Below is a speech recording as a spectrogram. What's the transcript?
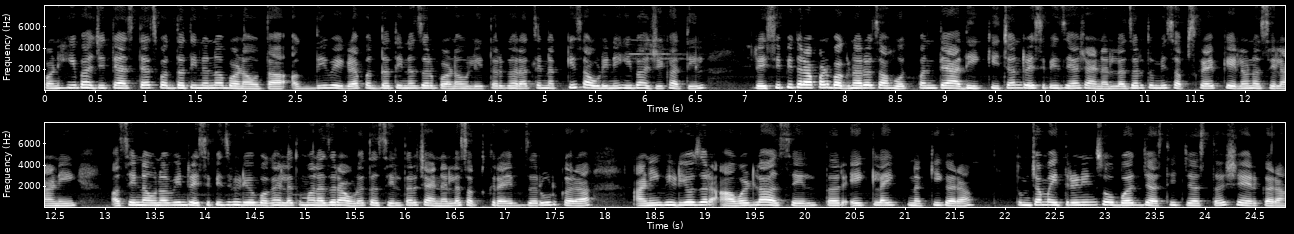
पण ही भाजी त्याच त्याच पद्धतीनं न बनवता अगदी वेगळ्या पद्धतीनं जर बनवली तर घरातले नक्कीच आवडीने ही भाजी खातील. रेसिपी तर आपण बघणारच आहोत पण त्याआधी किचन रेसिपीज या चॅनलला जर तुम्ही सबस्क्राईब केलं नसेल आणि असे नवनवीन रेसिपीज व्हिडिओ बघायला तुम्हाला जर आवडत असेल तर चॅनलला सबस्क्राईब जरूर करा. आणि व्हिडिओ जर आवडला असेल तर एक लाईक नक्की करा. तुमच्या मैत्रिणींसोबत जास्तीत जास्त शेअर करा.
